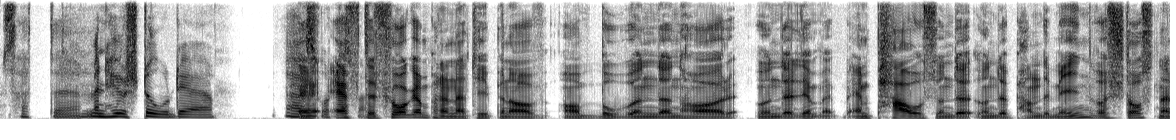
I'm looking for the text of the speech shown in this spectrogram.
så att, eh, men hur stor det efterfrågan på den här typen av, av boenden har under en paus under, under pandemin var förstås när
